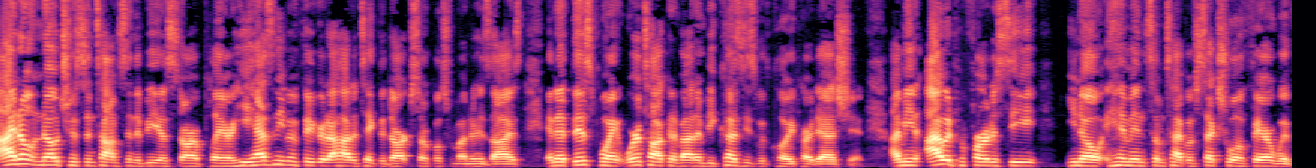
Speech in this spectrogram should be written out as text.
I don't know Tristan Thompson to be a star player. He hasn't even figured out how to take the dark circles from under his eyes. And at this point, we're talking about him because he's with Khloe Kardashian. I mean, I would prefer to see you know, him in some type of sexual affair with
